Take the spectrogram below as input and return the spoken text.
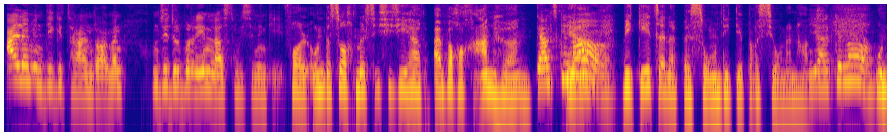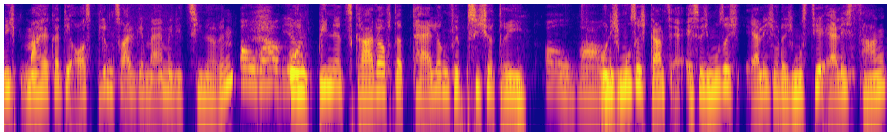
allem in digitalen Räumen und sie darüber reden lassen, wie es ihnen geht. Voll. Und das auch mal, sie, sie sie einfach auch anhören. Ganz genau. Ja, wie geht's einer Person, die Depressionen hat? Ja, genau. Und ich mache ja gerade die Ausbildung zur Allgemeinmedizinerin. Oh, wow, ja. Und bin jetzt gerade auf der Abteilung für Psychiatrie. Oh, wow. Und ich muss euch ganz, also ich muss euch ehrlich oder ich muss dir ehrlich sagen,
